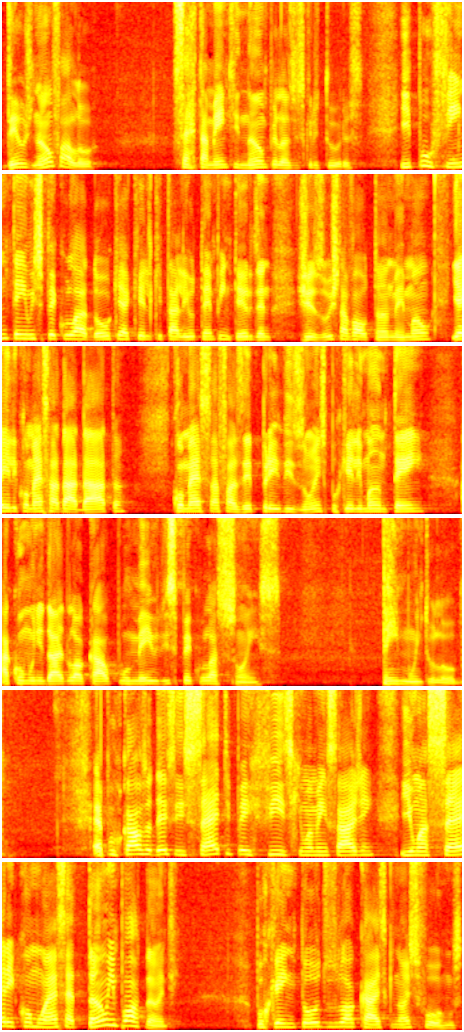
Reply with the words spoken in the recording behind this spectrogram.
Deus não falou. Certamente não pelas Escrituras. E por fim tem o especulador, que é aquele que está ali o tempo inteiro dizendo: Jesus está voltando, meu irmão. E aí ele começa a dar data, começa a fazer previsões, porque ele mantém a comunidade local por meio de especulações. Tem muito lobo. É por causa desses sete perfis que uma mensagem e uma série como essa é tão importante. Porque em todos os locais que nós formos,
